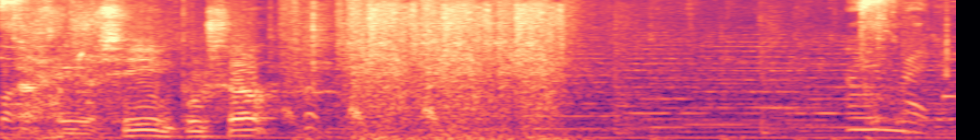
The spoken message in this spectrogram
Haciendo así, impulso. I'm ready.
